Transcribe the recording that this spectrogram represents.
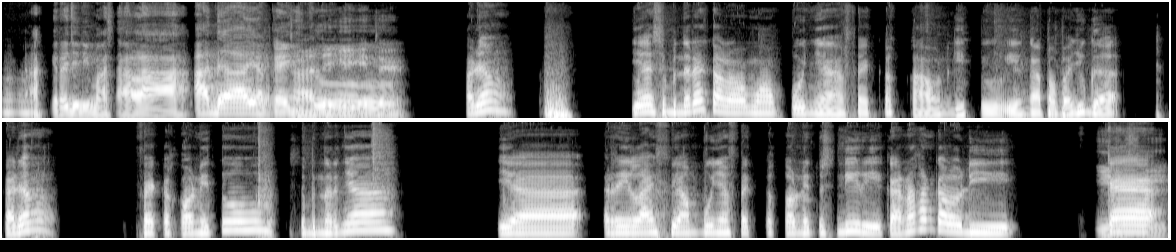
Hmm. Akhirnya jadi masalah. Ada yang kayak Ada gitu. kayak gitu ya. Kadang ya sebenarnya kalau mau punya fake account gitu ya nggak apa-apa juga. Kadang fake account itu sebenarnya ya real life yang punya fake account itu sendiri karena kan kalau di Iya Kayak- sih.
